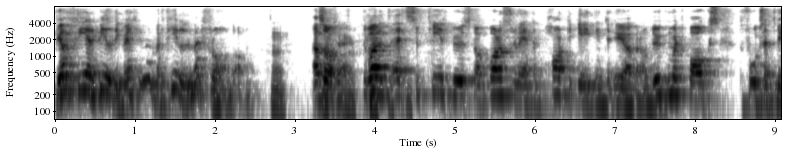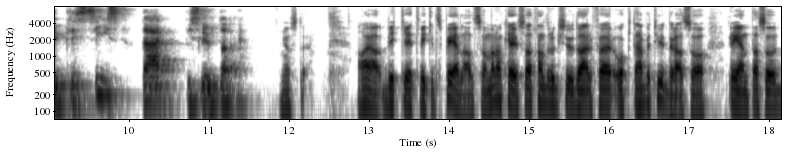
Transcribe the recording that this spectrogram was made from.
Vi har fler bilder, vi har till och med filmer från dem. Alltså, okay. det var ett, ett subtilt budskap. Bara så du vet att Partygate är inte över. Om du kommer tillbaks, då fortsätter vi precis där vi slutade. Just det. Ah, ja, vilket, vilket spel alltså. Men okej, okay, så att han drogs ur därför och det här betyder alltså rent, alltså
